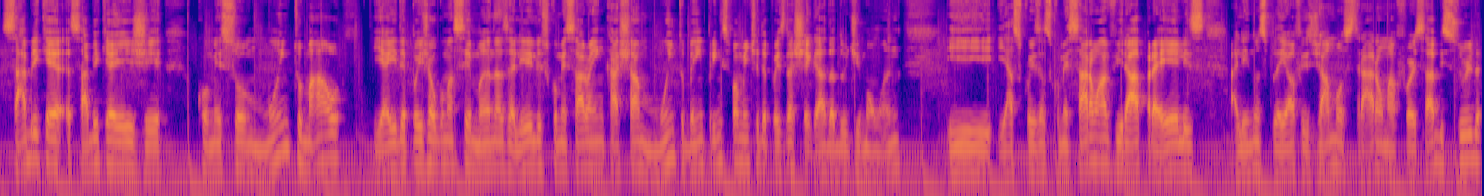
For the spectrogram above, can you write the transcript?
sabe que, sabe que a EG começou muito mal e aí depois de algumas semanas ali eles começaram a encaixar muito bem, principalmente depois da chegada do Demon One e, e as coisas começaram a virar para eles ali nos playoffs, já mostraram uma força absurda.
